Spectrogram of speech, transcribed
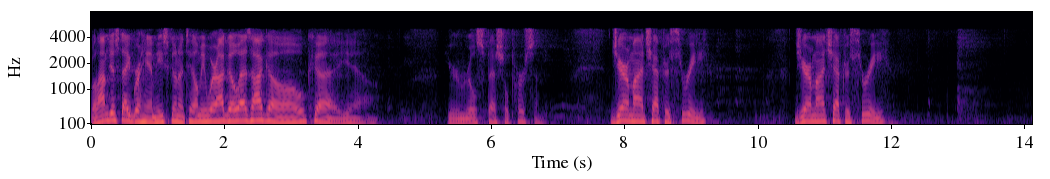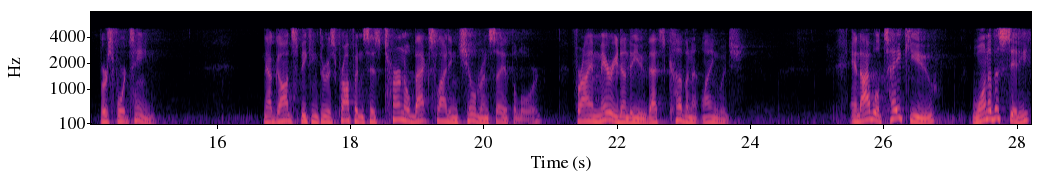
Well, I'm just Abraham. He's going to tell me where I go as I go. Okay, yeah. You're a real special person. Jeremiah chapter 3. Jeremiah chapter 3, verse 14. Now, God speaking through his prophet and says, Turn, O backsliding children, saith the Lord, for I am married unto you. That's covenant language. And I will take you, one of a city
